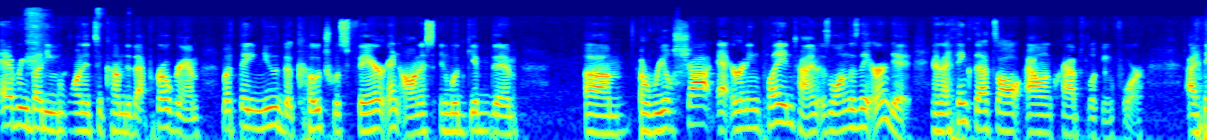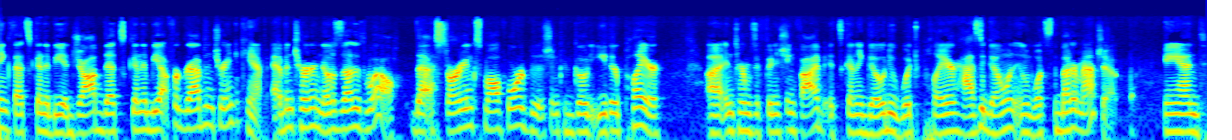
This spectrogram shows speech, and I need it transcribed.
everybody wanted to come to that program. But they knew the coach was fair and honest and would give them um, a real shot at earning playing time as long as they earned it. And I think that's all Allen Crabbe's looking for. I think that's going to be a job that's going to be up for grabs in training camp. Evan Turner knows that as well. That starting small forward position could go to either player. Uh, in terms of finishing five, it's going to go to which player has it going and what's the better matchup. And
